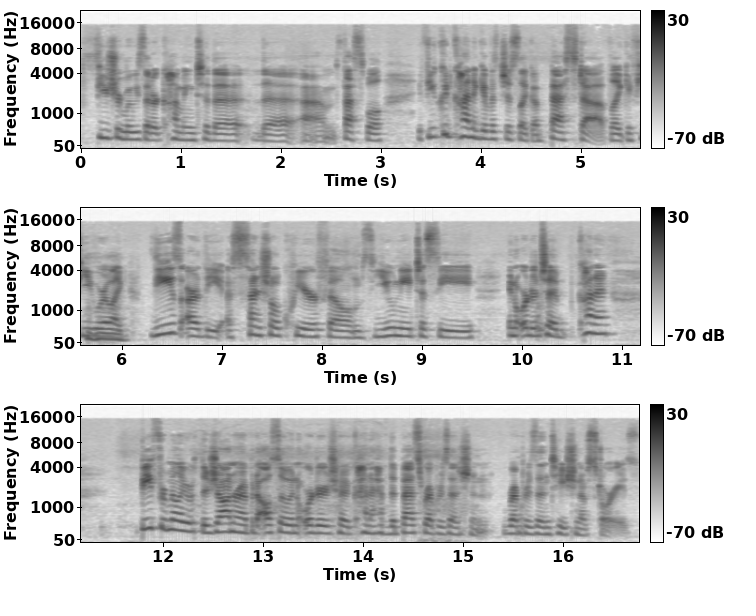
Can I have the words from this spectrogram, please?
future movies that are coming to the the um, festival, if you could kind of give us just like a best of, like if you were like these are the essential queer films you need to see in order to kind of be familiar with the genre, but also in order to kind of have the best representation representation of stories.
